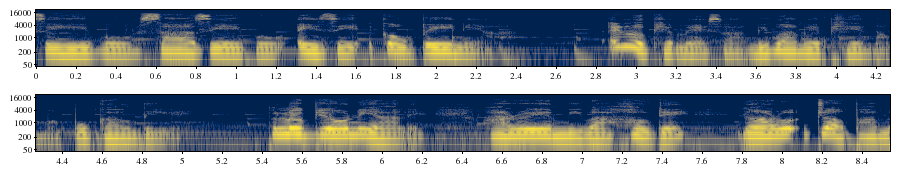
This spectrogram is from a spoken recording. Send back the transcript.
စေးဖို့စားစီဖို့အိမ်စီအကုန်ပေးနေရအဲ့လိုဖြစ်မဲ့စားမိဘမဲ့ဖြစ်နေတော့ပိုကောင်းသေးတယ်ဘလို့ပြောနေရလဲငါတို့ရဲ့မိဘဟုတ်တယ်ငါတို့အတွက်ဘာမ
